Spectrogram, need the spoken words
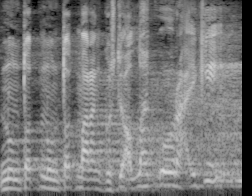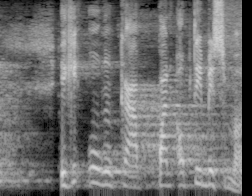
nuntut-nuntut marang Gusti Allah ora iki iki ungkapan optimisme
